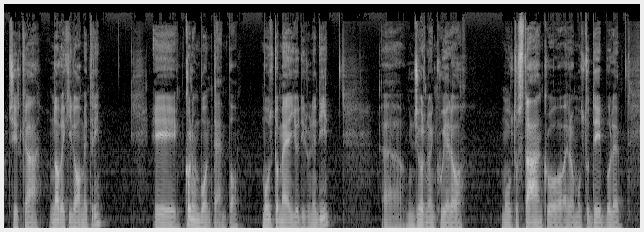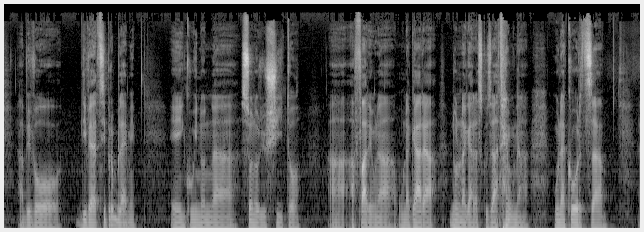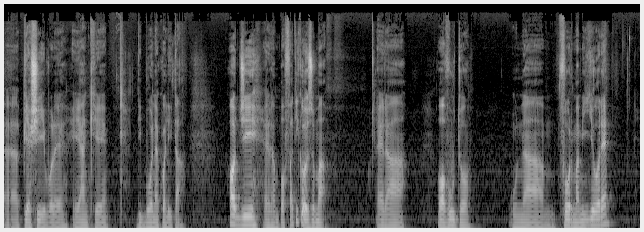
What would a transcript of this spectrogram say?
circa 9 km, e con un buon tempo, molto meglio di lunedì, uh, un giorno in cui ero molto stanco, ero molto debole, avevo diversi problemi e in cui non sono riuscito a, a fare una, una, gara, non una gara scusate, una, una corsa eh, piacevole e anche di buona qualità. Oggi era un po' faticoso, ma era, ho avuto una forma migliore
